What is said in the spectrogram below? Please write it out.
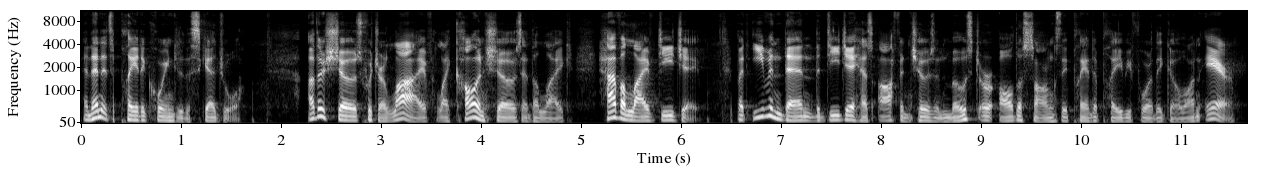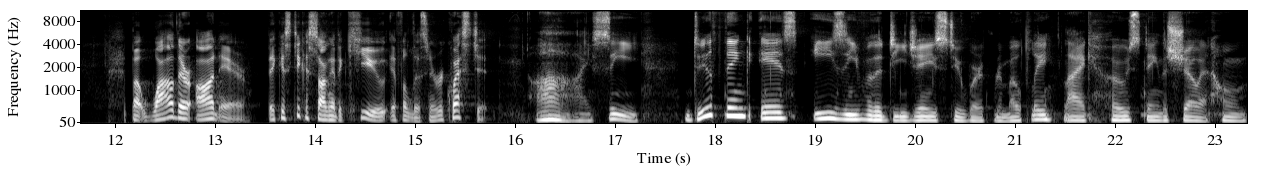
and then it's played according to the schedule. Other shows, which are live, like call in shows and the like, have a live DJ. But even then, the DJ has often chosen most or all the songs they plan to play before they go on air. But while they're on air, they can stick a song in the queue if a listener requests it. Ah, I see. Do you think it's easy for the DJs to work remotely, like hosting the show at home?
